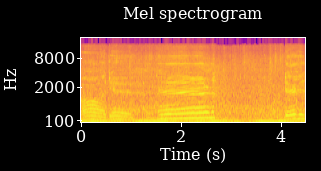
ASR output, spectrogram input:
Oh, dude. Dude.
